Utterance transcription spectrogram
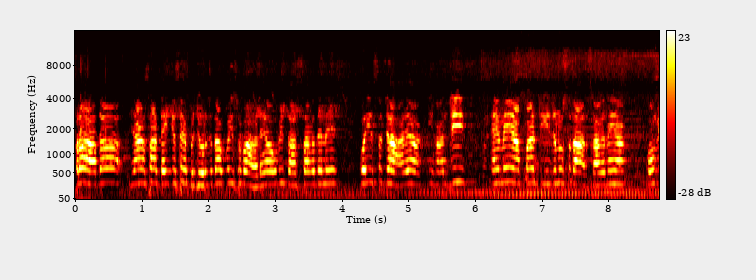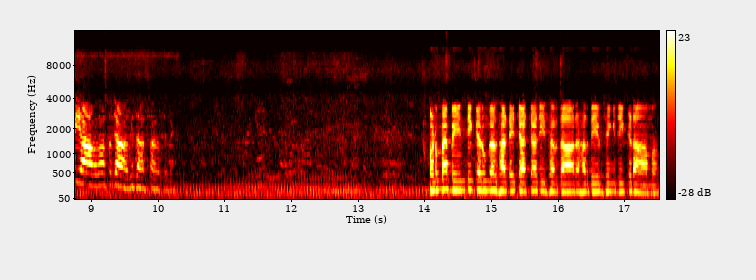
ਭਰਾ ਦਾ ਜਾਂ ਸਾਡੇ ਕਿਸੇ ਬਜ਼ੁਰਗ ਦਾ ਕੋਈ ਸਵਾਲ ਆ, ਉਹ ਵੀ ਦੱਸ ਸਕਦੇ ਨੇ, ਕੋਈ ਸੁਝਾਅ ਆ ਕਿ ਹਾਂਜੀ, ਐਵੇਂ ਆਪਾਂ ਚੀਜ਼ ਨੂੰ ਸੁਧਾਰ ਸਕਦੇ ਆ, ਉਹ ਵੀ ਆਪ ਦਾ ਸੁਝਾਅ ਵੀ ਦੱਸ ਸਕਦੇ ਨੇ। ਹੁਣ ਮੈਂ ਬੇਨਤੀ ਕਰੂੰਗਾ ਸਾਡੇ ਚਾਚਾ ਜੀ ਸਰਦਾਰ ਹਰਦੇਵ ਸਿੰਘ ਜੀ ਕਢਾਮ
